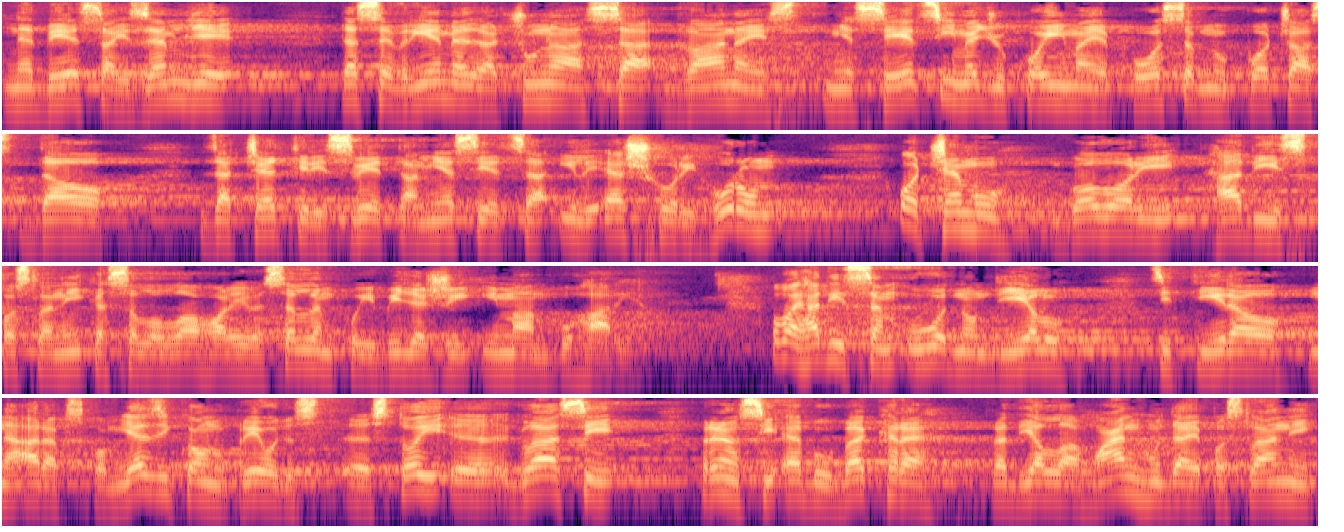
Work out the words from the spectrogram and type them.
nebesa i zemlje, da se vrijeme računa sa 12 mjeseci, među kojima je posebnu počast dao za četiri sveta mjeseca ili Ešhuri Hurum, o čemu govori hadis poslanika sallallahu alaihi ve sellem koji bilježi imam Buharija. Ovaj hadis sam u uvodnom dijelu citirao na arapskom jeziku, on u prijevodu stoji, e, glasi, prenosi Ebu Bekre radijallahu anhu da je poslanik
